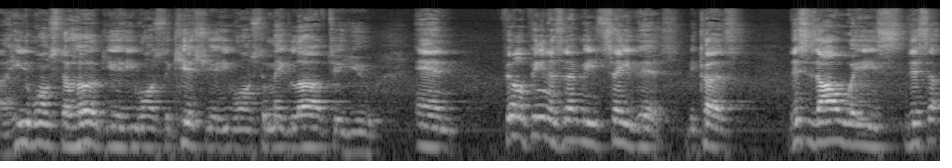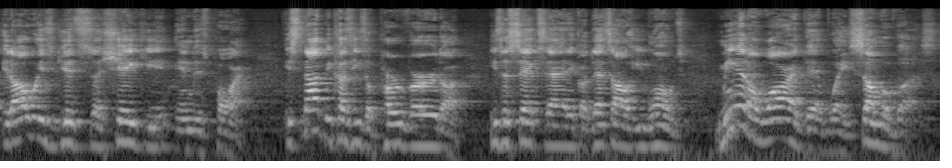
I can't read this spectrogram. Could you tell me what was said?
Uh, he wants to hug you. He wants to kiss you. He wants to make love to you. And Filipinas, let me say this because this is always this. It always gets uh, shaky in this part. It's not because he's a pervert or he's a sex addict or that's all he wants. Men are wired that way. Some of us.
